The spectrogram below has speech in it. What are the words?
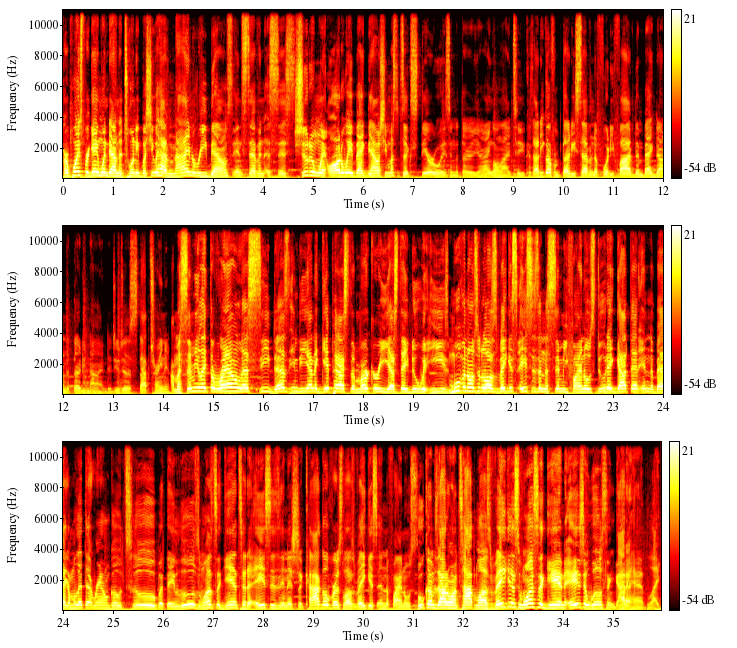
Her points per game went down to 20, but she would have nine rebounds and seven assists. Shooting went all the way back down. She must have took steroids in the third year. I ain't gonna lie to you. Cause how do you go from 37 to 45, then back down to 39? Did you just stop training? I'ma simulate the round. Let's see. Does Indiana get past the Mercury? Yes, they do with ease. Moving on to the Las Vegas Aces in the semifinals. Do they got that in the bag? I'm gonna let that round go too, but they lose once again to the Aces in the Chicago versus Las Vegas in the finals. Who comes out on top? Las Vegas once again. A'ja Wilson gotta have like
